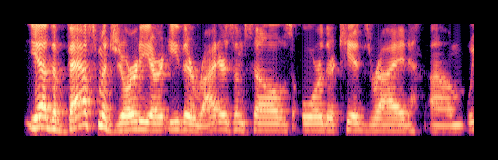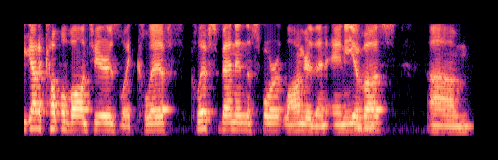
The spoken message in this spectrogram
Yeah, the vast majority are either riders themselves or their kids ride. Um, we got a couple volunteers like Cliff Cliff's been in the sport longer than any of mm-hmm. us. Um,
